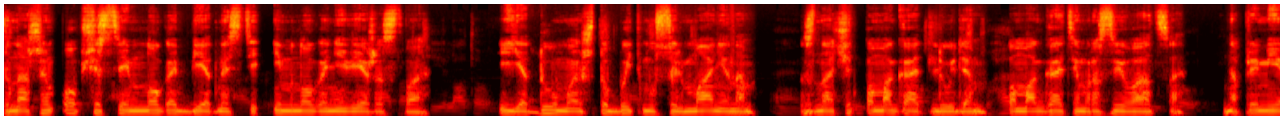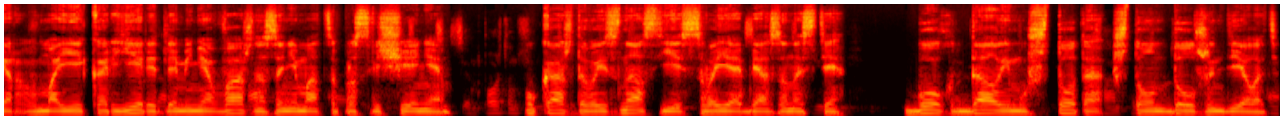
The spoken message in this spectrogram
В нашем обществе много бедности и много невежества. И я думаю, что быть мусульманином значит помогать людям, помогать им развиваться. Например, в моей карьере для меня важно заниматься просвещением. У каждого из нас есть свои обязанности. Бог дал ему что-то, что он должен делать.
